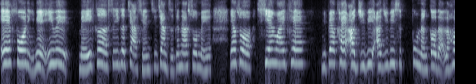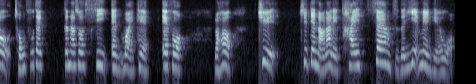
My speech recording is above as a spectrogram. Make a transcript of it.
A4 里面，因为每一个是一个价钱，就这样子跟他说。每个要做 CNYK，你不要开 RGB，RGB 是不能够的。然后重复再跟他说 CNYK A4，然后去去电脑那里开这样子的页面给我，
